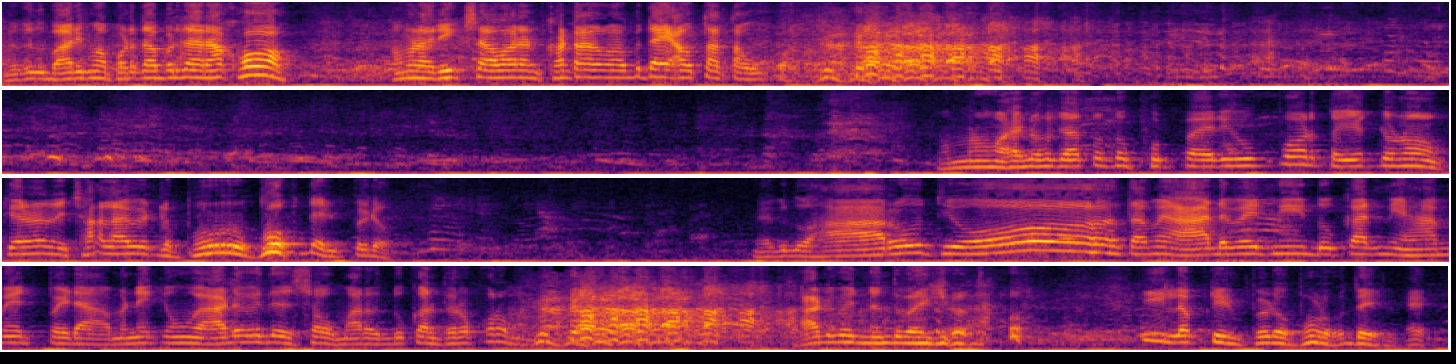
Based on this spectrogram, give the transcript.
મેં કીધું, બારીમાં પડદા પડદા રાખો. હમણાં રિક્ષા વાળા ખટાવા બધા આવતા હતા ઉપર. હમણાં હાલો જતો તો ફૂટપાયરી ઉપર તો એક જણો કેળાની છાલ આવી એટલે ભૂર ભૂખ દઈને પીડ્યો. મેં કીધું સારું થયો તમે હાર્ડવેરની દુકાનની સામે જ પડ્યા. મને કે, હું હાર્ડવેર જ સૌ, મારે દુકાન ફેરો કરો હાર્ડવેર નંદવાઈ ગયો હતો એ લપટીને પીડ્યો ભૂળો દઈને.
